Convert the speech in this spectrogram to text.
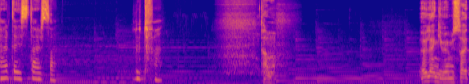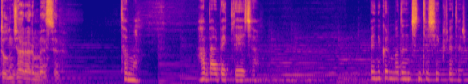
Nerede istersen. Lütfen. Tamam. Öğlen gibi müsait olunca ararım ben seni. Tamam. Haber bekleyeceğim. Beni kırmadığın için teşekkür ederim.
